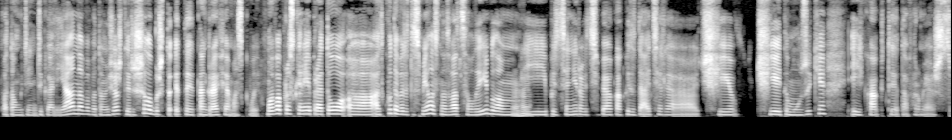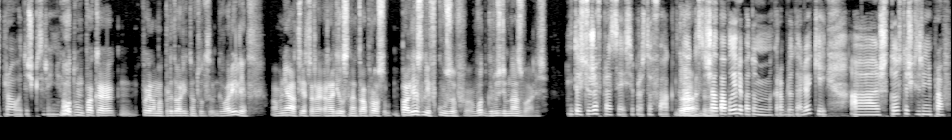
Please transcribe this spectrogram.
потом где-нибудь Гальянова, потом еще что-то, и решила бы, что это этнография Москвы. Мой вопрос скорее про то, а, откуда вот эта смелость назваться лейблом Мгм. и позиционировать себя как издателя чьи- чьей-то музыки, и как ты это оформляешь с правовой точки зрения? Ну вот мы пока, когда мы предварительно тут говорили, у меня ответ ро- родился на этот вопрос. Полезли в кузов, вот груздем назвались. То есть уже в процессе, просто факт. Да, Да, сначала да, поплыли, потом мимо кораблю далекий. А что с точки зрения прав?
